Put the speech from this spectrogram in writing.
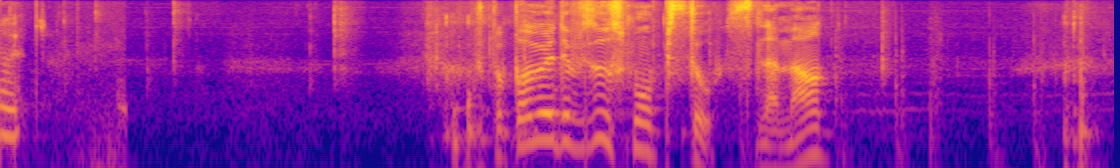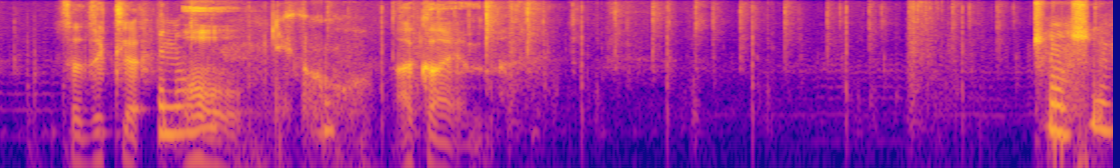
Fortnite peux pas des visos sur mon pistolet. C'est de la merde. Ça dit que le... Ah non, oh! Ah, quand même. Chanceux.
